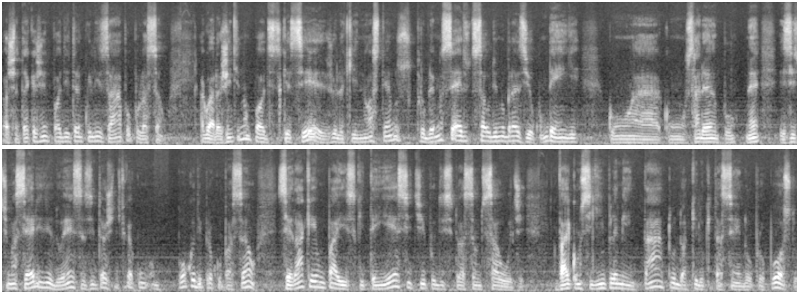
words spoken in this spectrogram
eu, acho até que a gente pode tranquilizar a população. Agora, a gente não pode esquecer, Júlia, que nós temos problemas sérios de saúde no Brasil, com dengue, com, a, com sarampo, né? Existe uma série de doenças, então a gente fica com pouco de preocupação. Será que um país que tem esse tipo de situação de saúde vai conseguir implementar tudo aquilo que está sendo proposto?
